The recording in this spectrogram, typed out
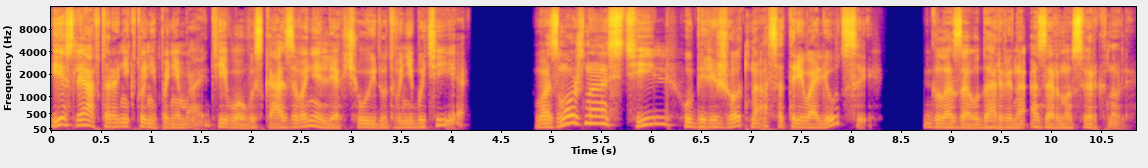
Если автора никто не понимает, его высказывания легче уйдут в небытие. Возможно, стиль убережет нас от революции. Глаза у Дарвина озорно сверкнули.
